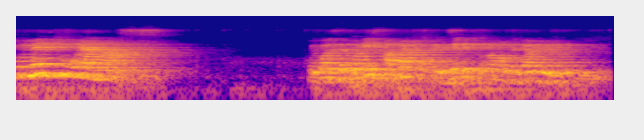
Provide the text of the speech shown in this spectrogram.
to make you wear masks, because the police are part of the executive arm of the government,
